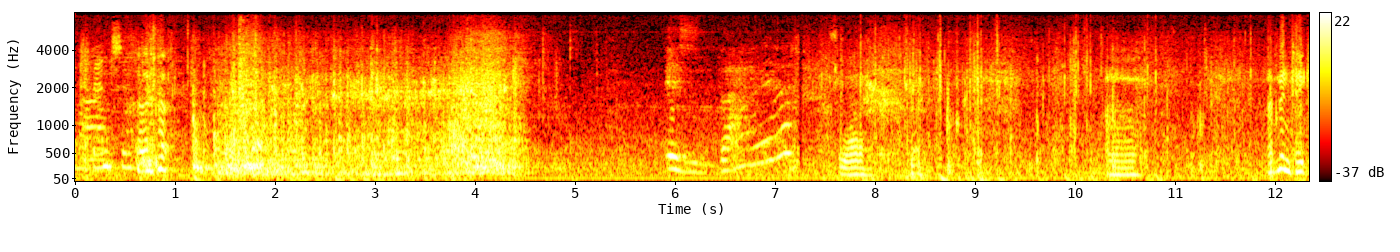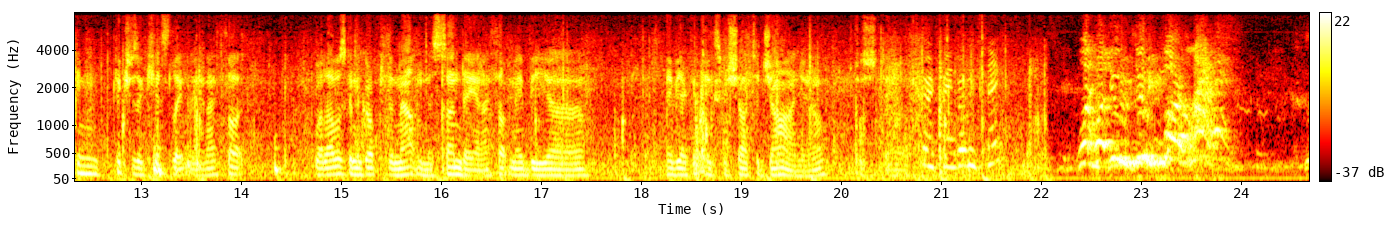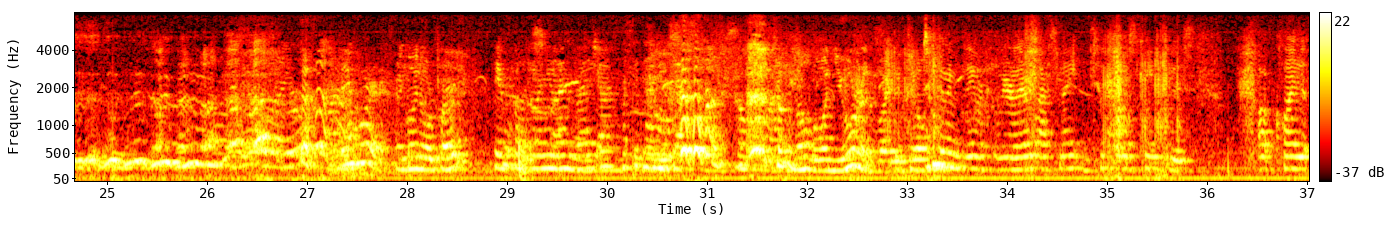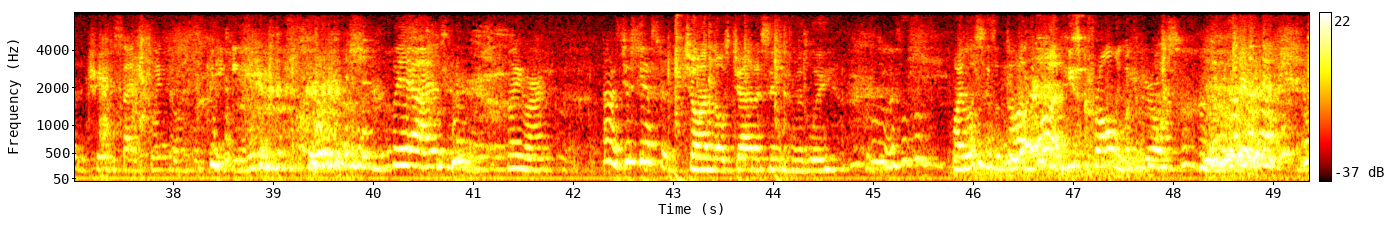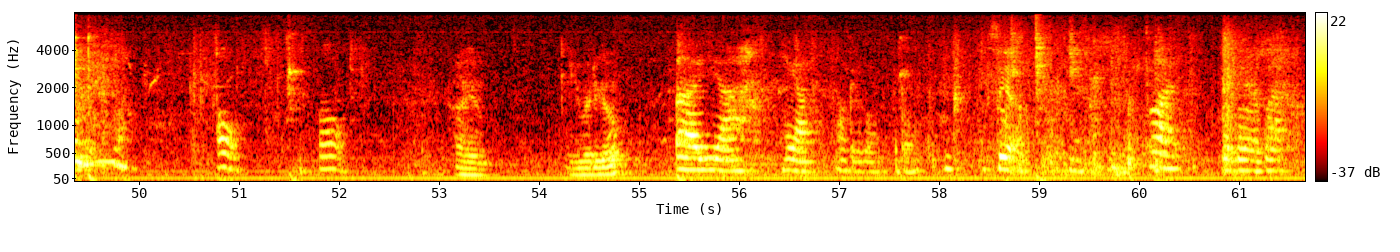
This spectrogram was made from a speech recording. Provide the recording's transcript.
Is that it? It's a lot of... uh, I've been taking pictures of kids lately, and I thought, well, I was going to go up to the mountain this Sunday, and I thought maybe, uh, maybe I could take some shots of John, you know? Just, uh, Sure, can I go and sing? One, two, three, four, left! They were. Are you going to a party? They were the one you invited. I don't the one you were invited to. They were, we were there last night and two girls came to us, up, climbed up the tree beside his window and were peeking in. Oh, yeah, I was No, you weren't. No, it's just yesterday. John knows Janice intimately. Why, Leslie's a Don Juan. He's crawling with girls. Oh. Oh. I, um, are you ready to go? Uh, yeah. Yeah, I'm gonna go. Okay. See ya. Bye. Bye,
